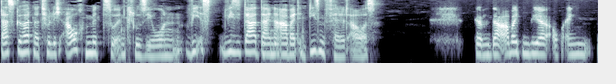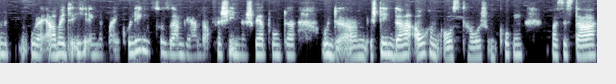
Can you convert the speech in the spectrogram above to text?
Das gehört natürlich auch mit zur Inklusion. Wie ist, wie sieht da deine Arbeit in diesem Feld aus? Ähm, da arbeiten wir auch eng mit, oder arbeite ich eng mit meinen Kollegen zusammen. Wir haben da auch verschiedene Schwerpunkte und ähm, stehen da auch im Austausch und gucken, was es da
